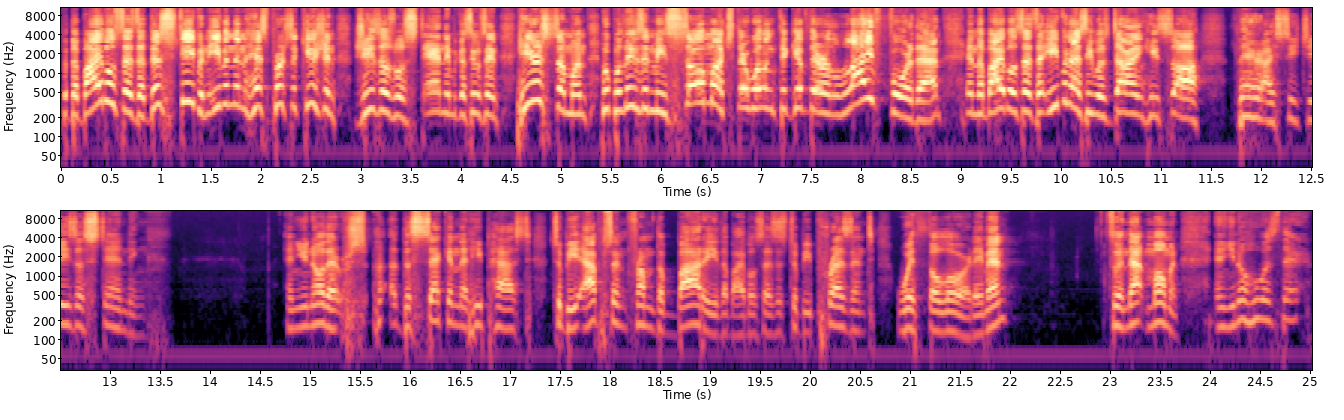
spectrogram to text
But the Bible says that this Stephen, even in his persecution, Jesus was standing because he was saying, Here's someone who believes in me so much, they're willing to give their life for that. And the Bible says that even as he was dying, he saw there I see Jesus standing. And you know that the second that he passed, to be absent from the body, the Bible says, is to be present with the Lord. Amen? So in that moment, and you know who was there?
